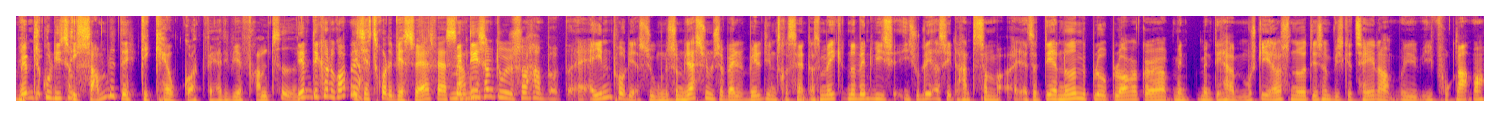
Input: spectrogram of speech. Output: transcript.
Hvem det, skulle ligesom det, samle det? Det kan jo godt være, det bliver fremtiden. Jamen, det kan det godt være. Jeg tror, det bliver svært, svært Men det, som du jo så har, er inde på der, Sune, som jeg synes er vældig, vældig interessant, og som ikke nødvendigvis isoleret set har, som, altså det har noget med blå blok at gøre, men, men det har måske også noget af det, som vi skal tale om i, i programmer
